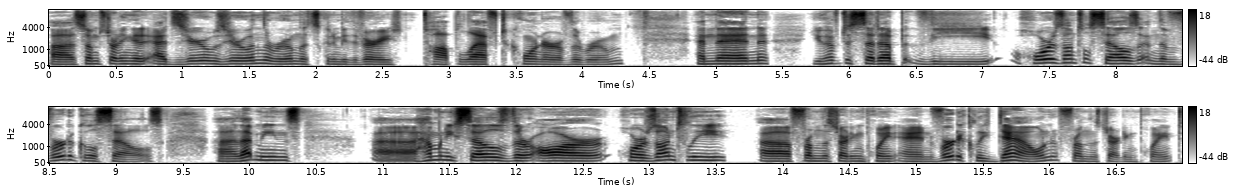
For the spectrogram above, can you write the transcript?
Uh, so I'm starting it at 0, 0 in the room. That's going to be the very top left corner of the room. And then you have to set up the horizontal cells and the vertical cells. Uh, that means uh, how many cells there are horizontally uh, from the starting point and vertically down from the starting point,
